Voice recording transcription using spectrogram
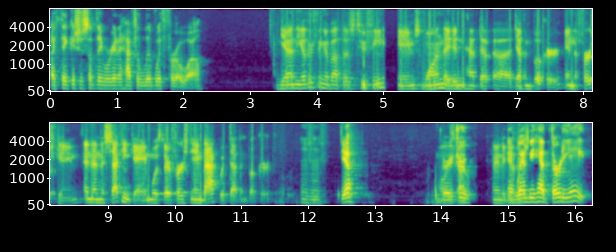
I think it's just something we're going to have to live with for a while. Yeah, and the other thing about those two Phoenix games, one, they didn't have De- uh, Devin Booker in the first game, and then the second game was their first game back with Devin Booker. Mm-hmm. Yeah, well, very true. And Wemby had 38.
